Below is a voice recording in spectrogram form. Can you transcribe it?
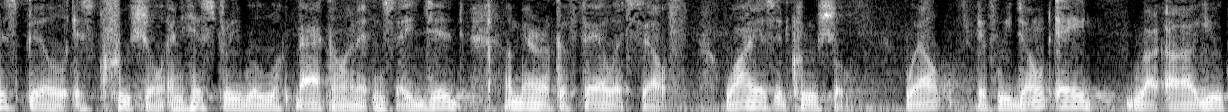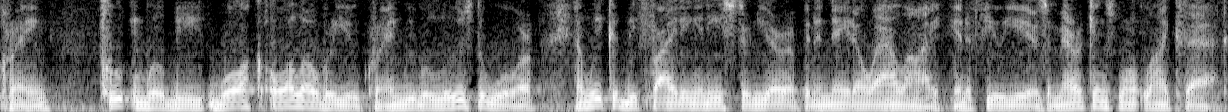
This bill is crucial, and history will look back on it and say, did America fail itself? Why is it crucial? Well, if we don't aid uh, Ukraine, Putin will be walk all over Ukraine. We will lose the war, and we could be fighting in Eastern Europe in a NATO ally in a few years. Americans won't like that.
